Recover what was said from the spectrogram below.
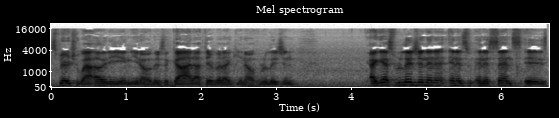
spirituality, and you know, there's a God out there, but like you know, religion. I guess religion, in a, in its in a sense, is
